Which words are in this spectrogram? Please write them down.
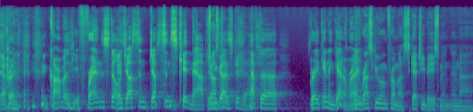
yeah. right. Karma, your friend's stolen. It's- Justin Justin's kidnapped, and Justin's you guys kidnapped. have to break in and get him. We Right. rescue him from a sketchy basement in uh,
